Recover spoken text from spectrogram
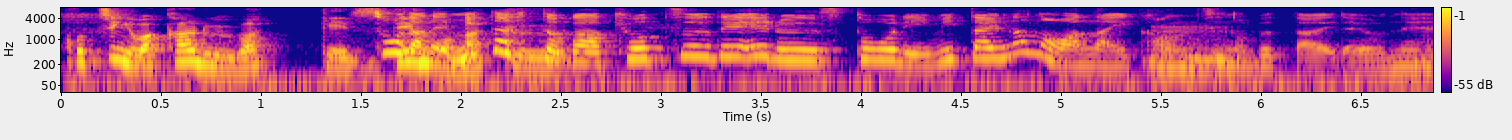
こっちに分かるわけでそうだね。見た人が共通で得るストーリーみたいなのはない感じの舞台だよね、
